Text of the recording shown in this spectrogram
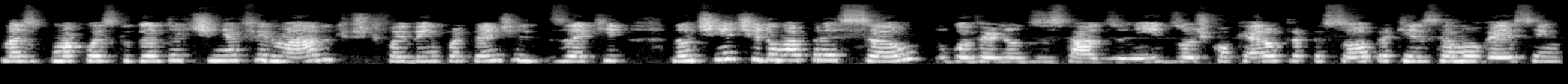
Mas uma coisa que o Gunter tinha afirmado, que acho que foi bem importante, ele dizer que não tinha tido uma pressão do governo dos Estados Unidos ou de qualquer outra pessoa para que eles removessem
